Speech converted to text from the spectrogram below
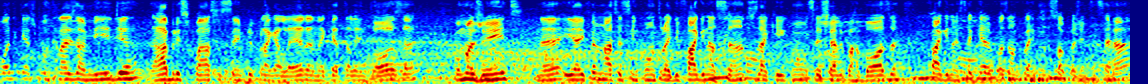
Podcast por trás da mídia abre espaço sempre pra galera, né, que é talentosa, como a gente, né? E aí foi massa esse encontro aí de Fagna Santos aqui com o Seychelles Barbosa. Fagna, você quer fazer uma pergunta só pra gente encerrar?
